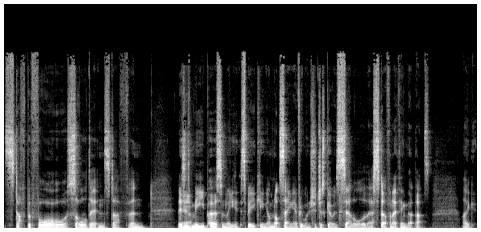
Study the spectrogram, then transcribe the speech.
stuff before or sold it and stuff. And this is me personally speaking. I'm not saying everyone should just go and sell all of their stuff. And I think that that's like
